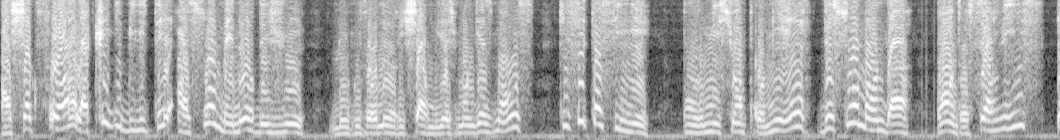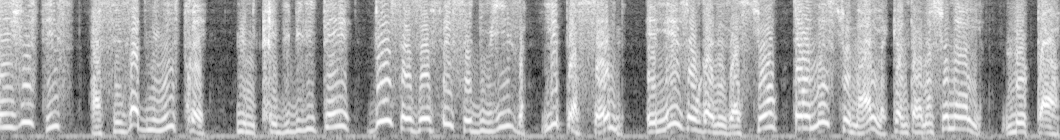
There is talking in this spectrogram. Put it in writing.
à chaque fois la crédibilité à son meneur des jeux, le gouverneur Richard Mouyej qui s'est assigné pour mission première de son mandat, rendre service et justice à ses administrés, une crédibilité dont ses effets séduisent les personnes et les organisations tant nationales qu'internationales. Le cas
